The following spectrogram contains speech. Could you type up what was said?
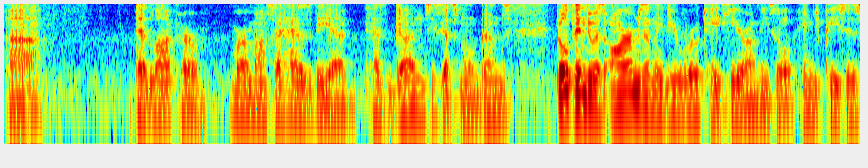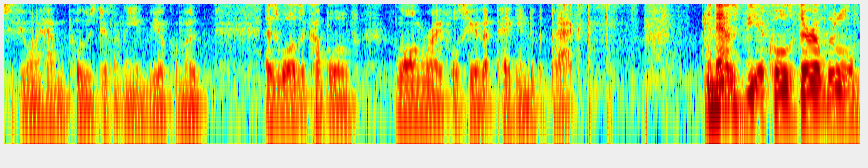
Uh, Deadlock or Muramasa has the uh, has guns. He's got some little guns built into his arms, and they do rotate here on these little hinge pieces if you want to have them posed differently in vehicle mode, as well as a couple of long rifles here that peg into the back. And as vehicles, they're a little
